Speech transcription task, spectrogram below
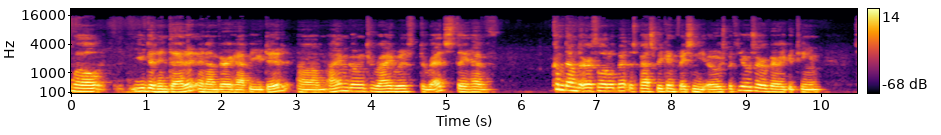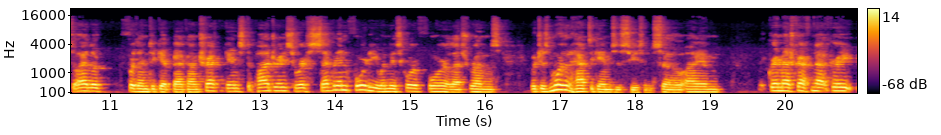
Well, you did hint at it, and I'm very happy you did. Um, I am going to ride with the Reds. They have come down to earth a little bit this past weekend facing the O's, but the O's are a very good team. So I look for them to get back on track against the Padres, who are 7 and 40 when they score four or less runs, which is more than half the games this season. So I am Graham Ashcraft not great,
